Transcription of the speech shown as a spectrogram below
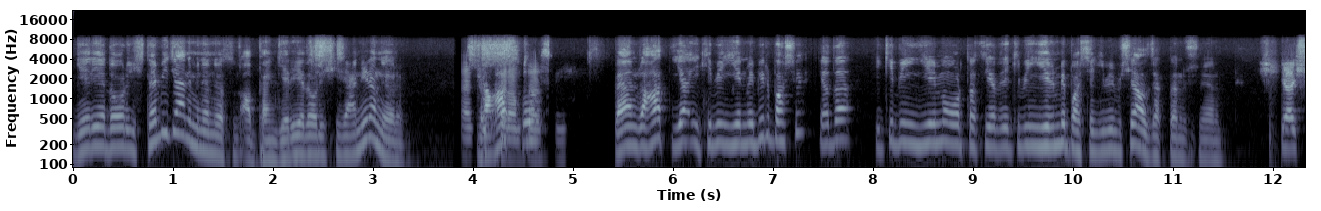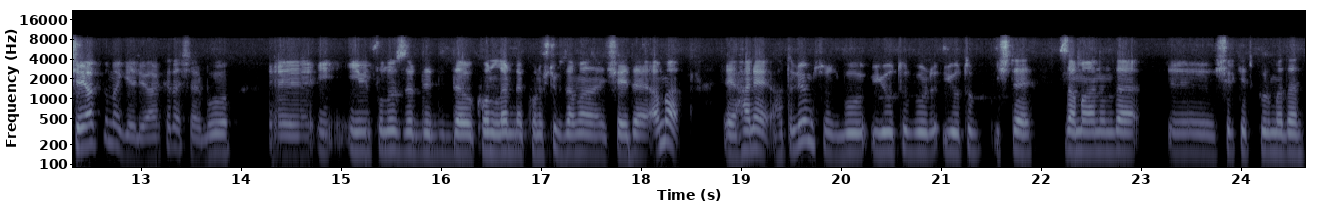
geriye doğru işlemeyeceğine mi inanıyorsun? Abi ben geriye doğru işleyeceğine inanıyorum. sen çok rahat ol. Ben rahat ya 2021 başı ya da 2020 ortası ya da 2020 başı gibi bir şey alacaklarını düşünüyorum. Ya şey aklıma geliyor arkadaşlar bu e, in- influencer dedi de konularında konuştuk zaman şeyde ama e, hani hatırlıyor musunuz bu YouTuber YouTube işte zamanında e, şirket kurmadan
